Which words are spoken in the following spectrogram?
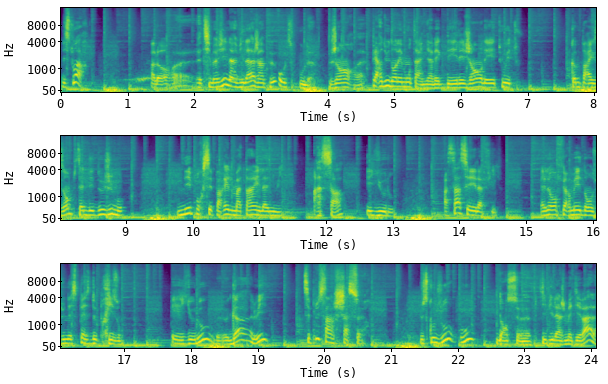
L'histoire. Alors, euh, t'imagines un village un peu old school, genre euh, perdu dans les montagnes avec des légendes et tout et tout. Comme par exemple celle des deux jumeaux, nés pour séparer le matin et la nuit, Asa et Yuru. Asa, c'est la fille. Elle est enfermée dans une espèce de prison. Et Yuru, le gars, lui, c'est plus un chasseur. Jusqu'au jour où, dans ce petit village médiéval,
